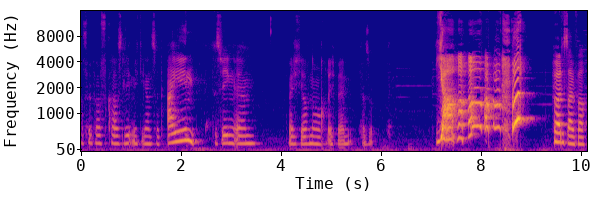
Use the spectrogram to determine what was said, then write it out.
Hufflepuff Cast lädt mich die ganze Zeit ein. Deswegen ähm, werde ich die auch gleich beenden. Also. Ja! Hört es einfach.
